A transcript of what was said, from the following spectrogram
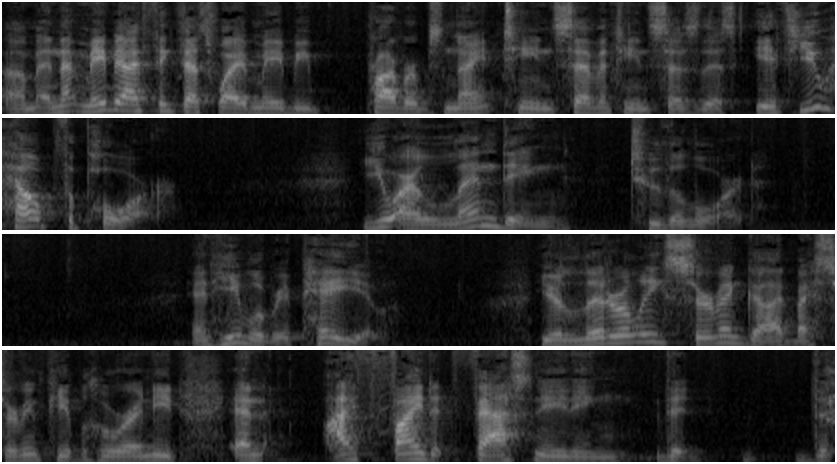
Um, and that, maybe I think that's why maybe Proverbs 19, 17 says this If you help the poor, you are lending to the Lord, and he will repay you. You're literally serving God by serving people who are in need. And I find it fascinating that, that,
